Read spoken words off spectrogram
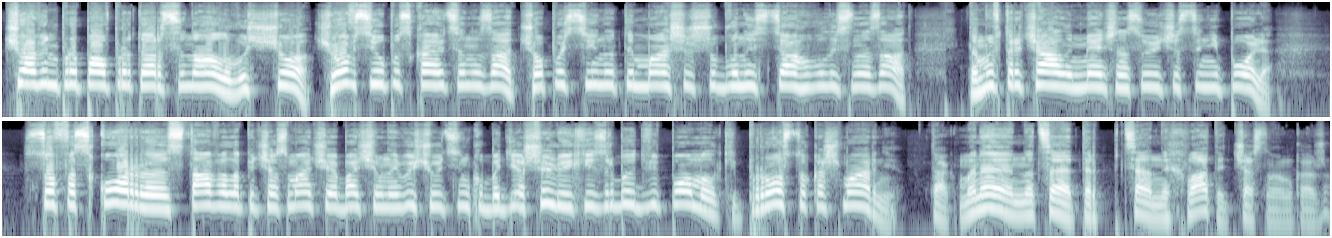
Чо він пропав проти Арсеналу? Ви що? Чо всі опускаються назад? Чо постійно ти машеш, щоб вони стягувались назад? Та ми втрачали м'яч на своїй частині поля. Софаскор е, ставила під час матчу, я бачив найвищу оцінку Бадіашилю, який зробив дві помилки. Просто кошмарні. Так, мене на це терпця не хватить, чесно вам кажу.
